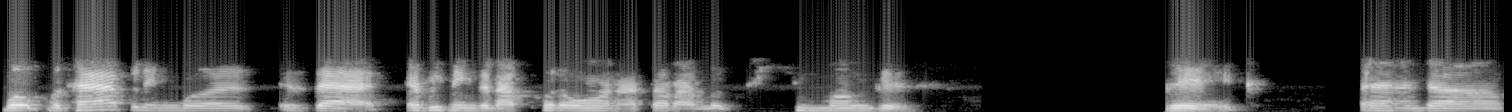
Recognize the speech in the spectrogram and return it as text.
What was happening was is that everything that I put on, I thought I looked humongous, big, and um,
